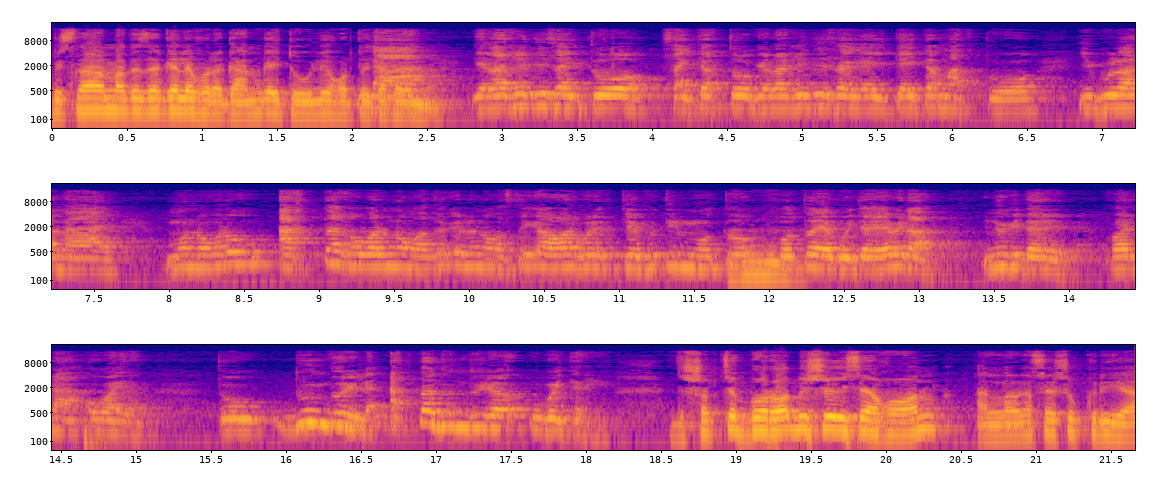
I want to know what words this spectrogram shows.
বিছনার মাঝে যে গেলে পরে গান গাইতো উলি করতো এটা করেন না গেলাসে দিয়ে চাইতো চাইতাতো গেলাসে দিয়ে চাই এইটা এইটা মারতো এগুলা নাই। মনে করো আটটা খবর নমাজে গেলে নমাজ থেকে আবার করে তেপুতির মতো কত এ বেটা। ইনু গিটারে হয় না ও আইরা তো দুন দৌড়িলে একটা দুন দৌড়া উবাইতে সবচেয়ে বড় বিষয় হইছে এখন আল্লাহর কাছে শুক্রিয়া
